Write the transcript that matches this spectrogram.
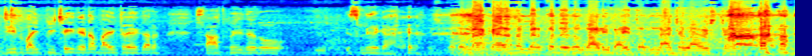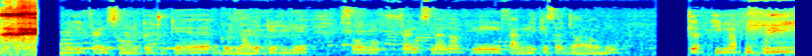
अजीत भाई पीछे ही थे ना बाइक लेकर साथ में ही थे तो इसलिए कह रहे हैं। इसको तो मैं कह रहा था मेरे को दे दो गाड़ी भाई तुम ना चलाओ इस टाइम फाइनली फ्रेंड्स हम निकल चुके हैं गुरुद्वारे के लिए। सो so, फ्रेंड्स मैं ना अपनी फैमिली के साथ जा रहा हूँ। मतलब कि मैं अपनी पूरी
